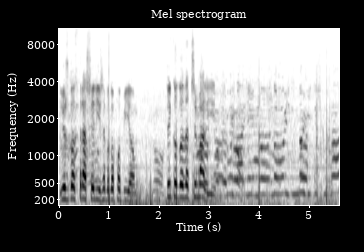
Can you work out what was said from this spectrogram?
Już go straszyli, żeby go pobiją. Tylko go zatrzymali. Kurwa, i no, no, i- no i widzisz, kurwa?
